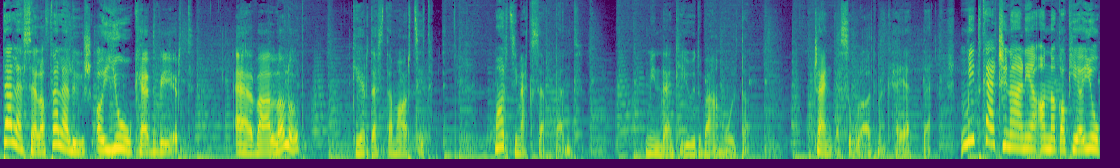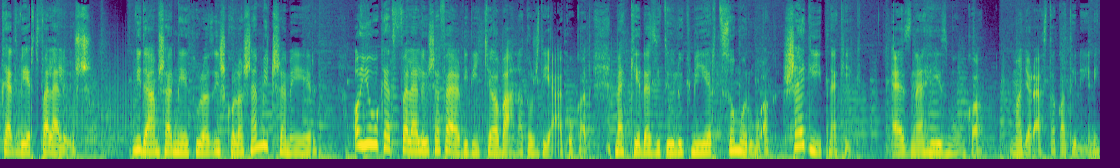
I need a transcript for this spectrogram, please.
Te leszel a felelős a jó kedvért. Elvállalod? kérdezte Marcit. Marci megszeppent. Mindenki őt bámulta. Csenge szólalt meg helyette. Mit kell csinálnia annak, aki a jókedvért felelős? Vidámság nélkül az iskola semmit sem ér. A jókedv felelőse felvidítja a bánatos diákokat. Megkérdezi tőlük, miért szomorúak. Segít nekik. Ez nehéz munka, magyarázta Kati néni.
